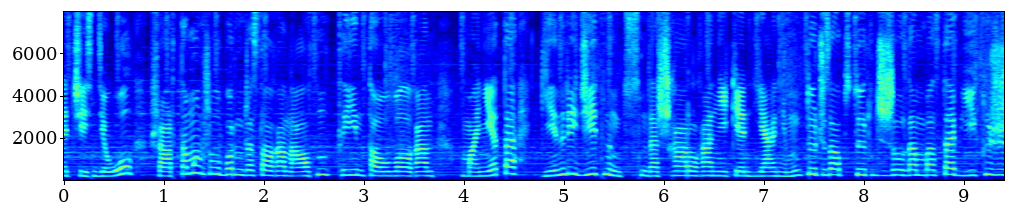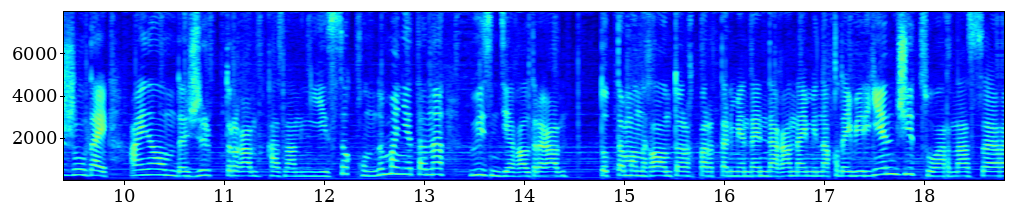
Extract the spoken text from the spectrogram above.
Нәтижесінде ол жарты мың жыл бұрын жасалған алтын тиын тауып алған. Монета генри жетінің тұсында шығарылған екен. Яғни 1464 жылдан бастап 200 жылдай айналымда жүріп тұрған. Қазынаның иесі құнды монетаны өзінде қалдырған. Топтаманы ғаламтор ақпараттармен дайындаған амина құдайберген жетісу арнасы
